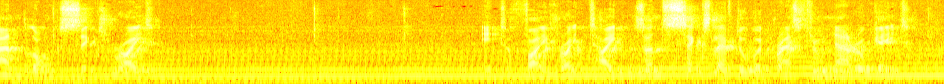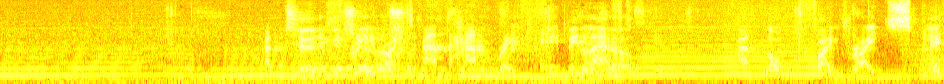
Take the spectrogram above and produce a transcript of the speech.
And long six right. Into five right tightens and six left over crest through narrow gate. And turn three right and handbrake, in left. And long five right, split.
